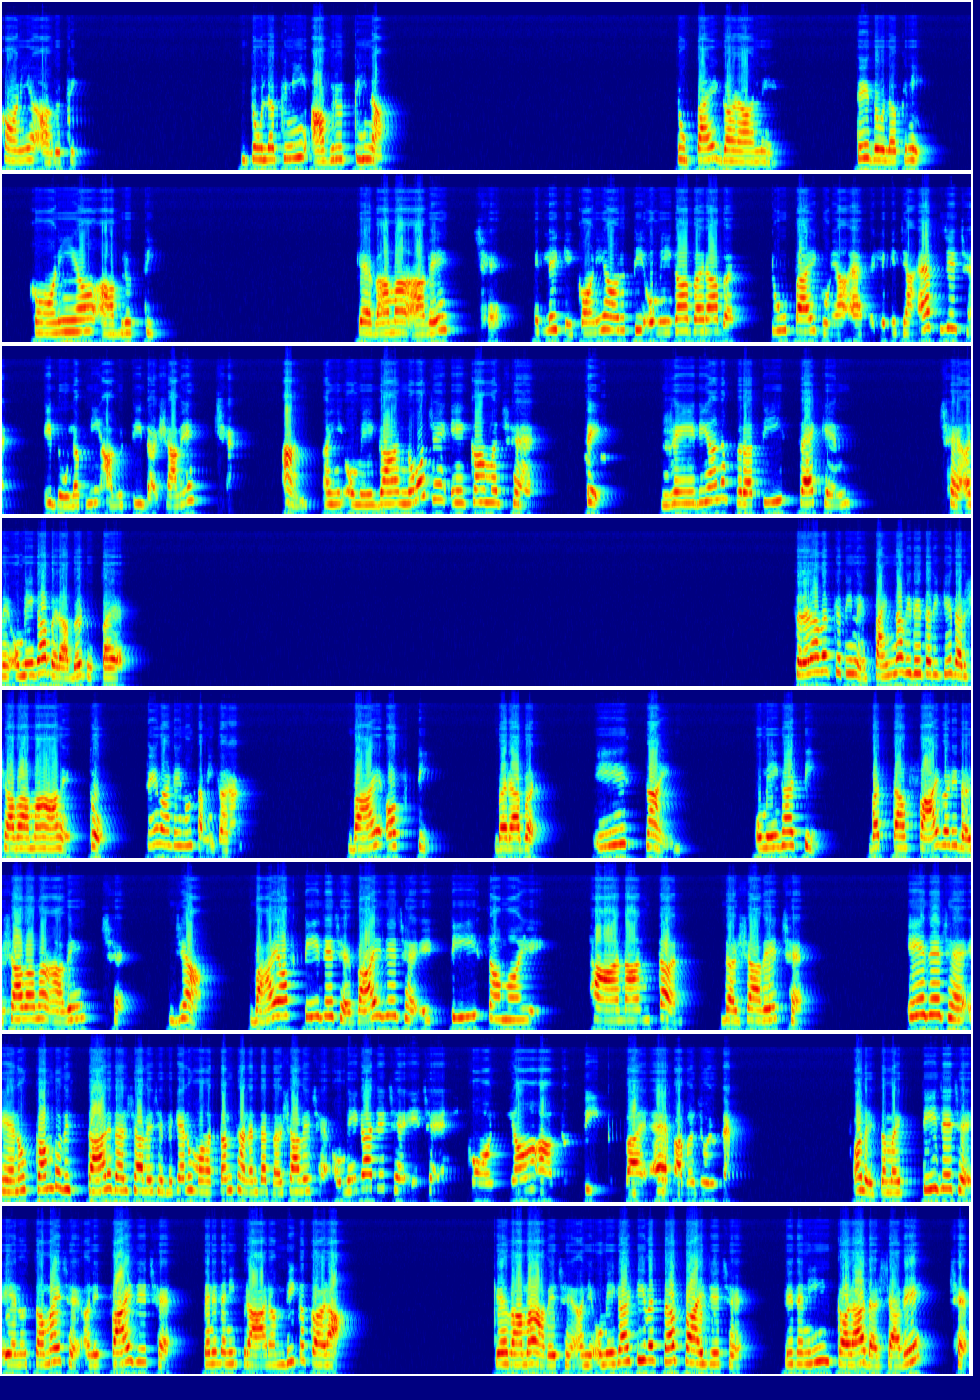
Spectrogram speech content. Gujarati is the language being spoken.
કોણીય આવૃત્તિ. દોલકની આવૃત્તિના. ટૂંપાઈ ગણાને. તે દોલકની કોણીય આવૃત્તિ. કહેવામાં આવે છે. એટલે કે કોણીય આવૃત્તિ ઓમેગા બરાબર ટુ પાય ગુણ્યા એફ. એટલે કે જ્યાં એફ જે છે એ દોલકની આવૃત્તિ દર્શાવે છે. આમ, અહીં ઓમેગા નો જે એકમ છે, તે રેડિયન પ્રતિ સેકન્ડ છે અને ઓમેગા બરાબર ટુ પાય સરળાવર્ત ગતિને સાઇનના વિધેય તરીકે દર્શાવવામાં આવે. તો તે માટેનું સમીકરણ વાય ઓફ ટી બરાબર એ સાઈન ઓમેગા ટી વત્તા phi વડે દર્શાવવામાં આવે છે. જ્યાં વાય ઓફ ટી જે છે વાય જે છે એ ટી સમયે સ્થાનાંતર દર્શાવે છે. એ જે છે, એ એનો કંપ વિસ્તાર દર્શાવે છે, એટલે કે એનું મહત્તમ સ્થાનાંતર દર્શાવે છે. ઓમેગા જે છે, એ છે કોણીય આવૃત્તિ બાય એફ, આગળ જોયું તેમ. અને સમય ટી જે છે, એ એનો સમય છે, અને ફાઈ જે છે, તેને તેની પ્રારંભિક કળા કહેવામાં આવે છે. અને ઓમેગા ટી વત્તા ફાઈ જે છે, તે તેની કળા દર્શાવે છે.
